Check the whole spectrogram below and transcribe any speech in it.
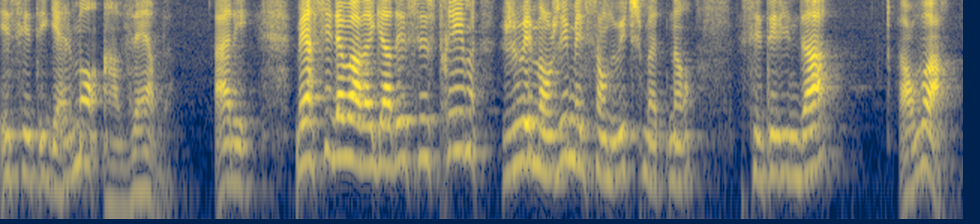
et c'est également un verbe. Allez, merci d'avoir regardé ce stream. Je vais manger mes sandwichs maintenant. C'était Linda. Au revoir.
